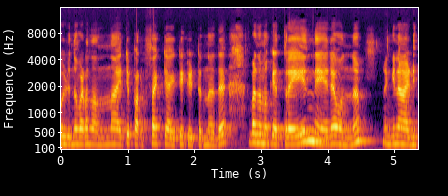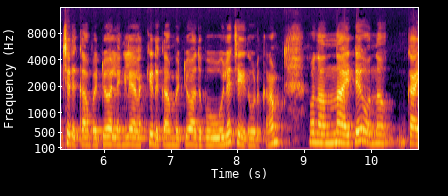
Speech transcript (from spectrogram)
ഉഴുന്നുവട നന്നായിട്ട് പെർഫെക്റ്റ് ആയിട്ട് കിട്ടുന്നത്. അപ്പോൾ നമുക്ക് എത്രയും നേരം ഒന്ന് ഇങ്ങനെ അടിച്ചെടുക്കാൻ പറ്റുമോ അല്ലെങ്കിൽ ഇളക്കിയെടുക്കാൻ പറ്റുമോ അതുപോലെ ചെയ്ത് കൊടുക്കണം. അപ്പോൾ നന്നായിട്ട് ഒന്ന് കൈ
